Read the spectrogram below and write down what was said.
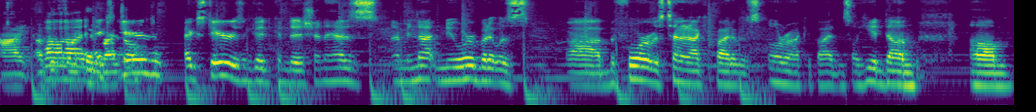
Uh, uh, exterior, exterior is in good condition. It has, I mean, not newer, but it was uh, before it was tenant occupied. It was owner occupied, and so he had done um,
